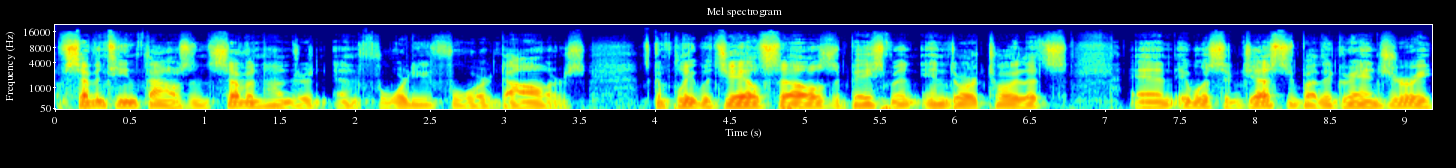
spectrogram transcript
of $17,744. It's complete with jail cells, a basement, indoor toilets, and it was suggested by the grand jury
